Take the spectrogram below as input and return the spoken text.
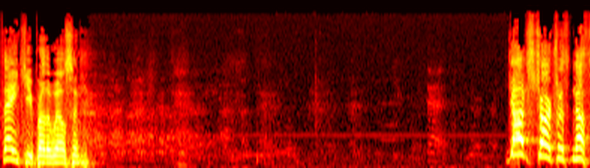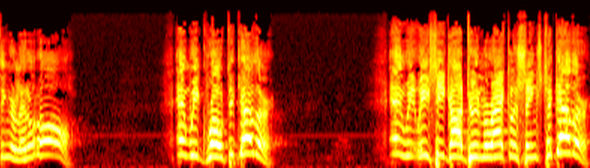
Thank you, Brother Wilson. God starts with nothing or little at all. And we grow together. And we, we see God doing miraculous things together.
